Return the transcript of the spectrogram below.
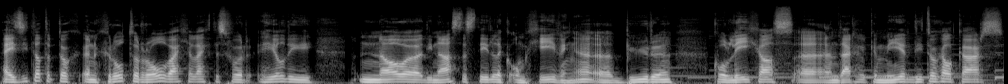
Je ziet dat er toch een grote rol weggelegd is voor heel die nauwe, die naaste stedelijke omgeving. Hè. Uh, buren, collega's en dergelijke meer, die toch elkaars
